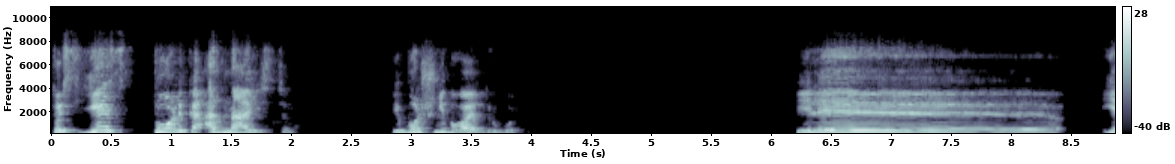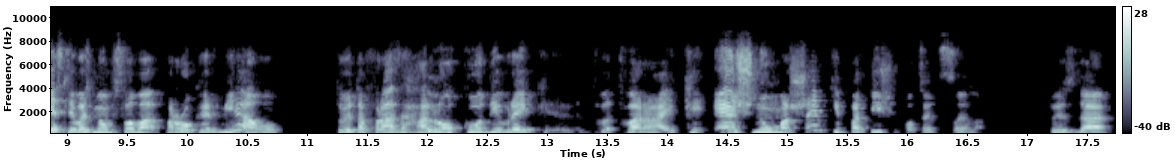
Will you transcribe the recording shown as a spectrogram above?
то есть есть только одна истина, и больше не бывает другой. Или если возьмем слова пророка Ирмияу, то эта фраза «Гало код еврей дворай, кеэшну машем кипатиши цела». То есть, да,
